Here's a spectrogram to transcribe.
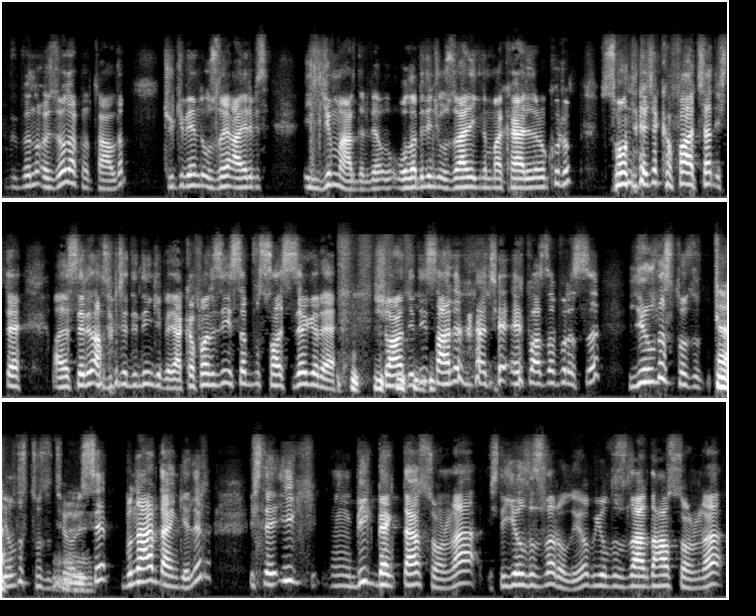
bunu özel olarak not aldım. Çünkü benim de uzaya ayrı bir ilgim vardır ve olabildiğince uzayla ilgili makaleler okurum. Son derece kafa açan işte senin az önce dediğin gibi ya kafanız iyiyse bu size göre şu an dediği sahne bence en fazla burası yıldız tozu yıldız tozu teorisi. Bu nereden gelir? İşte ilk Big Bang'den sonra işte yıldızlar oluyor. Bu yıldızlar daha sonra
